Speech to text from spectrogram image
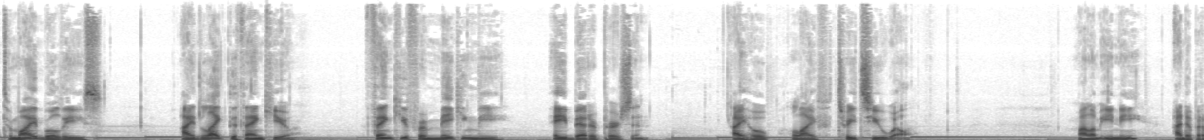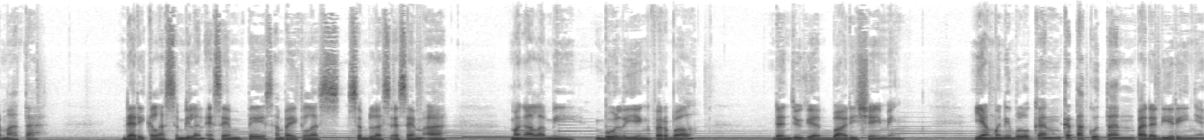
To my bullies, I'd like to thank you. Thank you for making me a better person. I hope life treats you well. Malam ini ada permata. Dari kelas 9 SMP sampai kelas 11 SMA mengalami bullying verbal dan juga body shaming yang menimbulkan ketakutan pada dirinya.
